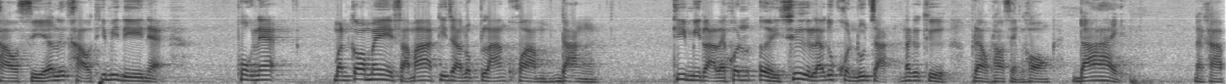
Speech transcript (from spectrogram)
ข่าวเสียหรือข่าวที่ไม่ดีเนี่ยพวกเนี้ยมันก็ไม่สามารถที่จะลบล้างความดัง ที่มีหลายหลายคนเอ่ยชื่อแล้วทุกคนรู้จักนั่นก็คือแปลวพราวแสงทองได้นะครับ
